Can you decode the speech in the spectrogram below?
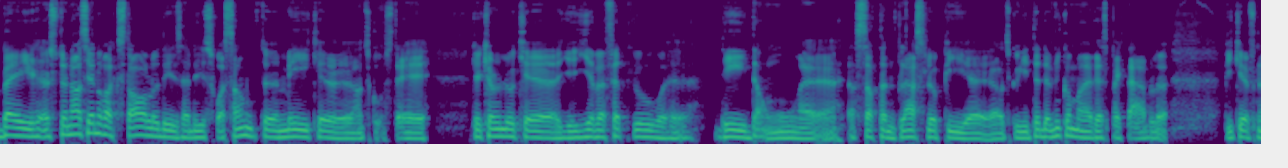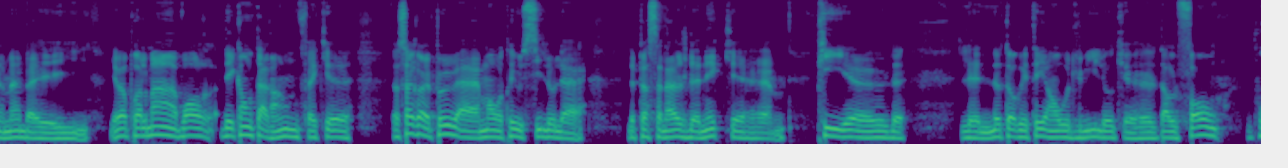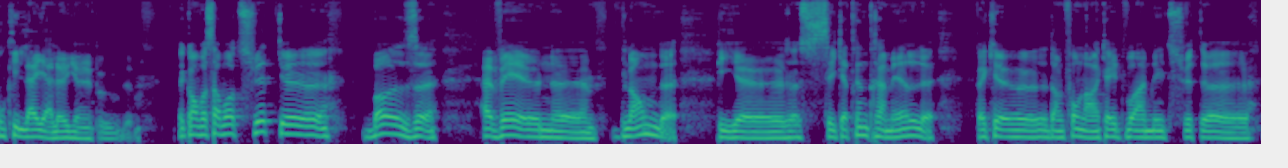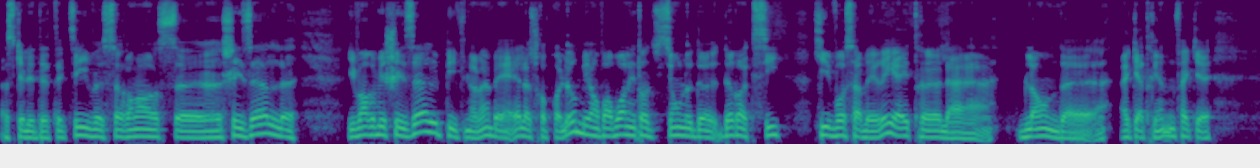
ben, c'est une ancienne rockstar des années 60, mais que, en tout cas, c'était quelqu'un qui avait fait des dons à certaines places, puis en tout cas, il était devenu comme un respectable puis que finalement, ben, il, va probablement avoir des comptes à rendre. Fait que ça sert un peu à montrer aussi là, le personnage de Nick, euh, puis euh, l'autorité en haut de lui, là, que dans le fond, il faut qu'il l'aille à l'œil un peu. Fait qu'on va savoir tout de suite que Buzz avait une blonde, puis euh, c'est Catherine Tramel. Fait que dans le fond, l'enquête va amener tout de suite à ce que les détectives se ramassent chez elle. Ils vont arriver chez elle, puis finalement, ben, elle ne sera pas là, mais on va voir l'introduction de, Roxy, qui va s'avérer être euh, la blonde euh, à Catherine. Fait que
